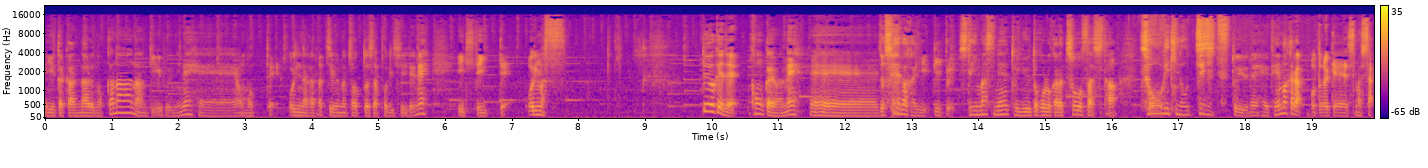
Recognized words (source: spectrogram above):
豊かになるのかななんていうふうにね、えー、思っておりながら自分のちょっとしたポリシーでね生きていっております。というわけで今回はね、えー、女性ばかりリップしていますねというところから調査した衝撃の事実というねテーマからお届けしました。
